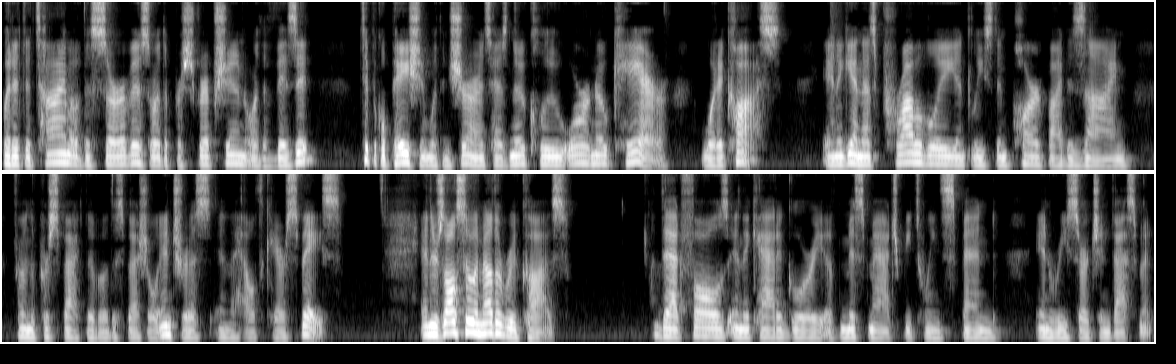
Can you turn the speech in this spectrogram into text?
But at the time of the service or the prescription or the visit, typical patient with insurance has no clue or no care what it costs. And again, that's probably, at least in part, by design from the perspective of the special interests in the healthcare space. And there's also another root cause that falls in the category of mismatch between spend and research investment.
